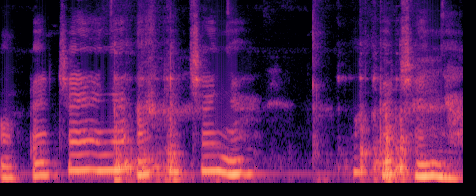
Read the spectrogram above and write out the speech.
О, печення, а печення. О, печення.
